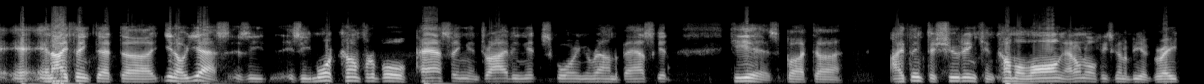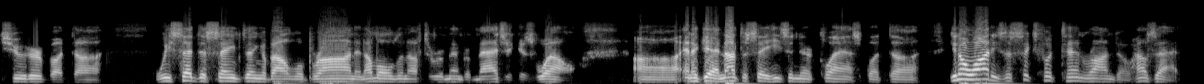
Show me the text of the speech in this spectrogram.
and I think that uh, you know, yes, is he is he more comfortable passing and driving it, scoring around the basket? He is, but uh, I think the shooting can come along. I don't know if he's going to be a great shooter, but uh, we said the same thing about LeBron, and I'm old enough to remember Magic as well. Uh, and again, not to say he's in their class, but uh, you know what? He's a six foot ten Rondo. How's that?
